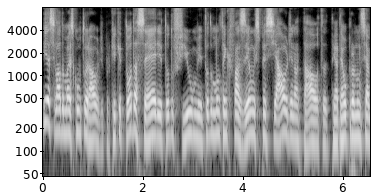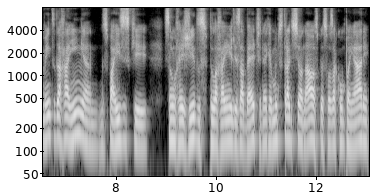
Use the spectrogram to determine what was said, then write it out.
E esse lado mais cultural, de por que, que toda série, todo filme, todo mundo tem que fazer um especial de Natal. Tem até o pronunciamento da rainha nos países que são regidos pela rainha Elizabeth, né? Que é muito tradicional as pessoas acompanharem,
